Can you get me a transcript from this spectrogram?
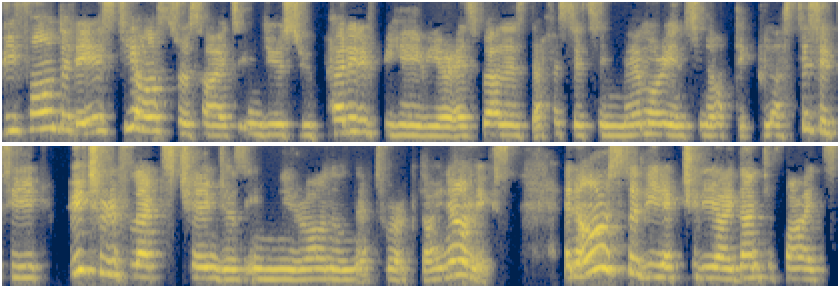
we found that AST astrocytes induce repetitive behavior as well as deficits in memory and synaptic plasticity, which reflects changes in neuronal network dynamics. And our study actually identifies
